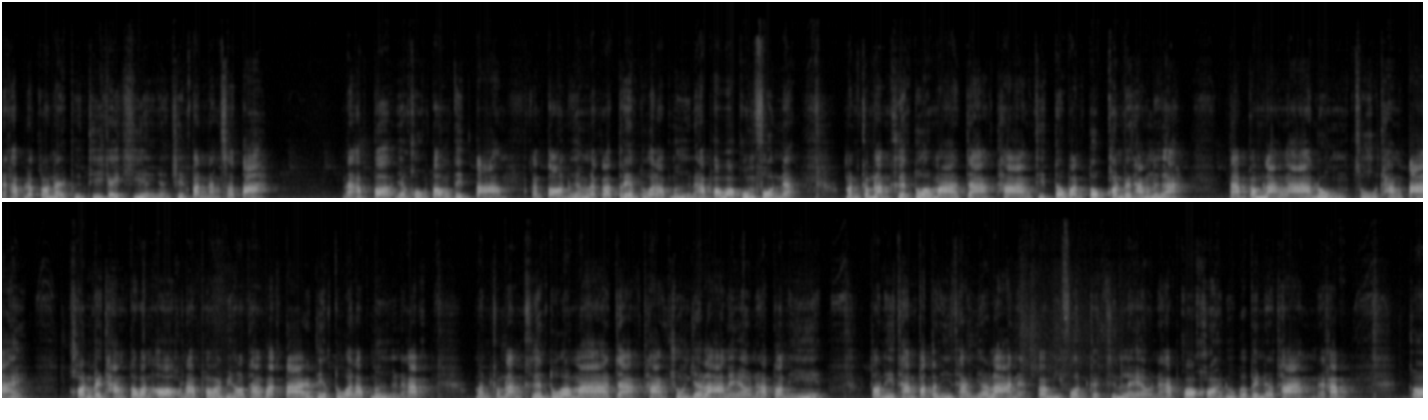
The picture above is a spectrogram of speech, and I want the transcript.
นะครับแล้วก็ในพื้นที่ใกล้เคียงอย่างเช่นปันนังสตานะครับก็ยังคงต้องติดตามกันต่อเนื่องแล้วก็เตรียมตัวรับมือนะครับ เพราะว่ากลุ่มฝนเนี่ยมันกำลังเคลื่อนตัวมาจากทางทิศตะวันตกค่อนไปทางเหนือนะครับกำลังอาลงสู่ทางใต้ ค่อนไปทางตะวันออกนะครับพ่อแม่พี่น้องทางภาคใต้เตรียมตัวรับมือนะครับ มันกำลังเคลื่อนตัวมาจากทางช่วงยะลาแล้วนะครับ ตอนนี้ตอนนี้ทางปัตตานีทางยะลาเนี่ยก็มีฝนเกิดขึ้นแล้วนะครับ ก็ขอให้ดูเพื่อเป็นแนวทางนะครับ ก็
